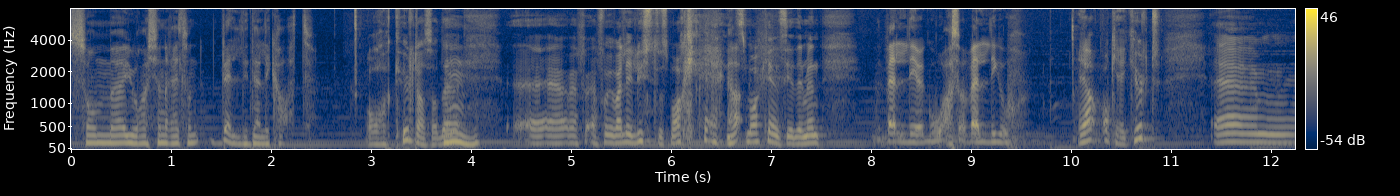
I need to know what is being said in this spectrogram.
som eh, gjorde han generelt sånn veldig delikat. Å, kult, altså. Det, mm. Eh, jeg får jo veldig lyst til å smake, ja. smake en sider, men Veldig god, altså. Veldig god. Ja, OK, kult. Um,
